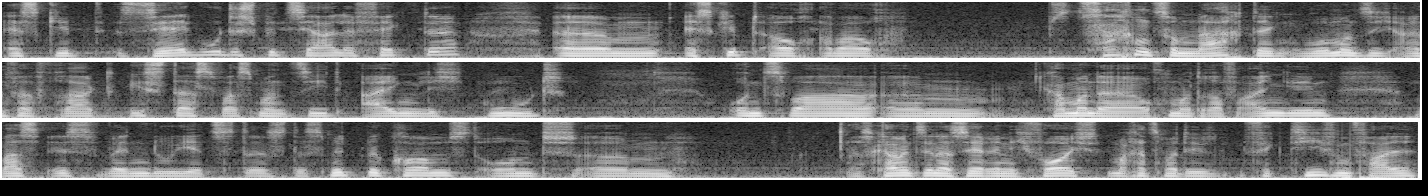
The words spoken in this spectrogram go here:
Es gibt sehr gute Spezialeffekte. Ähm, es gibt auch aber auch Sachen zum Nachdenken, wo man sich einfach fragt, ist das, was man sieht, eigentlich gut? Und zwar ähm, kann man da auch mal drauf eingehen, was ist, wenn du jetzt das, das mitbekommst und ähm, das kam jetzt in der Serie nicht vor. Ich mache jetzt mal den fiktiven Fall.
